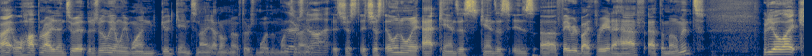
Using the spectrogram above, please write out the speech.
All right, well, hopping right into it. There's really only one good game tonight. I don't know if there's more than one There's tonight. not. It's just it's just Illinois at Kansas. Kansas is uh, favored by three and a half at the moment. Who do you like?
